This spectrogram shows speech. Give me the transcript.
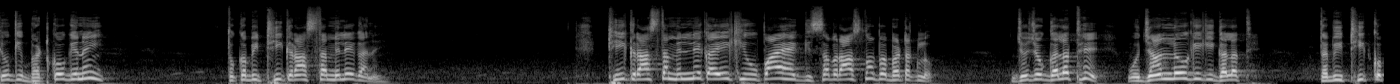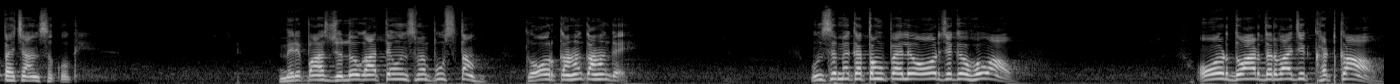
क्योंकि भटकोगे नहीं तो कभी ठीक रास्ता मिलेगा नहीं। ठीक रास्ता मिलने का एक ही उपाय है कि सब रास्तों पर भटक लो। जो जो गलत हैं, वो जान लोगे कि गलत है, तभी ठीक को पहचान सकोगे। मेरे पास जो लोग आते हैं, उनसे मैं पूछता हूँ कि और कहाँ कहाँ गए। उनसे मैं कहता हूँ, पहले और जगह हो आओ, और द्वार दरवाजे खटकाओ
